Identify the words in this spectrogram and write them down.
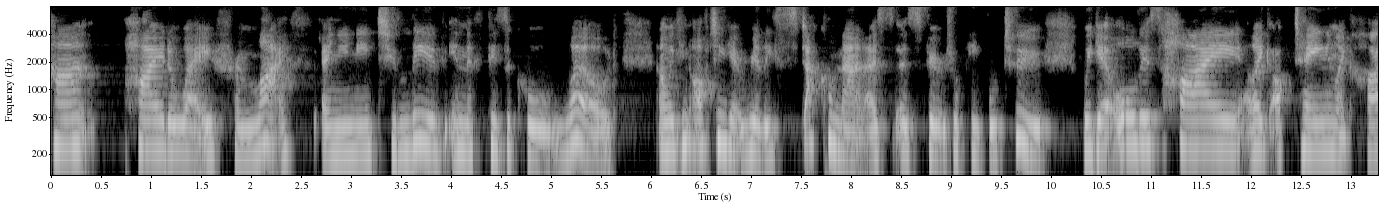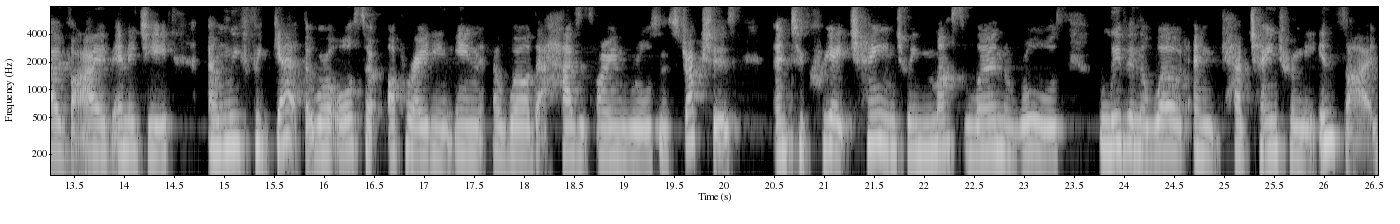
can't hide away from life and you need to live in the physical world. And we can often get really stuck on that as, as spiritual people too. We get all this high like octane like high vibe energy and we forget that we're also operating in a world that has its own rules and structures and to create change, we must learn the rules, live in the world, and have change from the inside.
